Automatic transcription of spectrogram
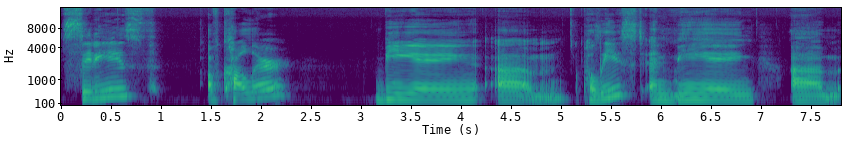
cities of color being um, policed and being um,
